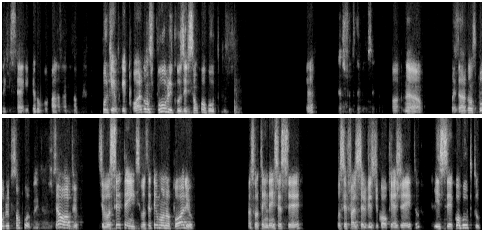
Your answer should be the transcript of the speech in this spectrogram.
daqui segue, que eu não vou falar nada. Não. Por quê? Porque órgãos públicos, eles são corruptos. É? Não, mas órgãos públicos são públicos. Isso é óbvio. Se você tem, se você tem um monopólio, a sua tendência é ser você faz o serviço de qualquer jeito e ser corrupto.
